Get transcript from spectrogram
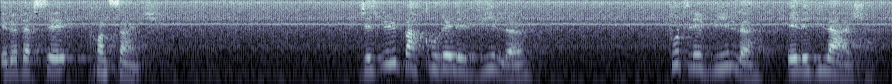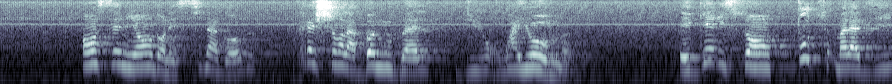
et le verset 35. Jésus parcourait les villes, toutes les villes et les villages, enseignant dans les synagogues, prêchant la bonne nouvelle du royaume et guérissant toute maladie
